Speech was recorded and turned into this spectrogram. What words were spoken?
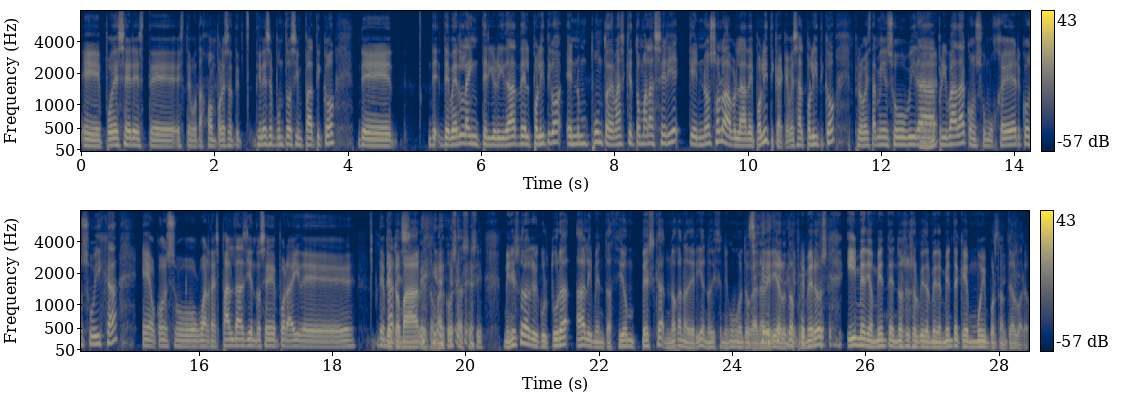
eh, puede ser este, este Botajuan. Por eso tiene ese punto simpático de de, ver la interioridad del político en un punto además que toma la serie que no solo habla de política, que ves al político, pero ves también su vida privada con su mujer, con su hija eh, o con su guardaespaldas yéndose por ahí de... De, tomar, de tomar cosas, sí, sí. Ministro de Agricultura, Alimentación, Pesca, no ganadería, no dice en ningún momento ganadería, los dos primeros, y medio ambiente, no se os olvide el medio ambiente, que es muy importante, Álvaro.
